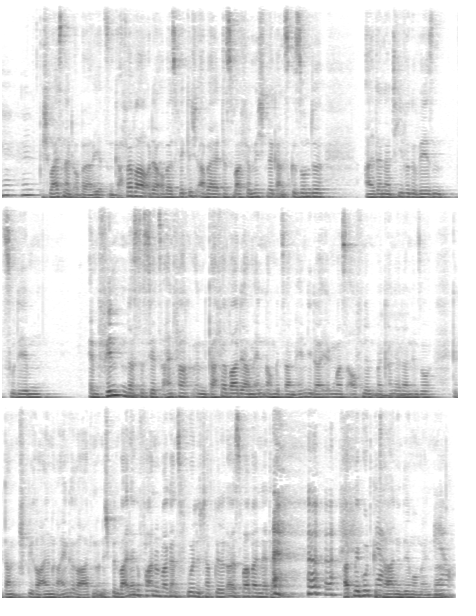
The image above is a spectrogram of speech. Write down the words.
Mhm. Ich weiß nicht, ob er jetzt ein Gaffer war oder ob er es wirklich, aber das war für mich eine ganz gesunde Alternative gewesen zu dem Empfinden, dass das jetzt einfach ein Gaffer war, der am Ende noch mit seinem Handy da irgendwas aufnimmt. Man kann ja dann in so Gedankenspiralen reingeraten. Und ich bin weitergefahren und war ganz fröhlich. Ich habe gedacht, ah, es war bei netter. Hat mir gut getan ja. in dem Moment. Ne? Ja.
